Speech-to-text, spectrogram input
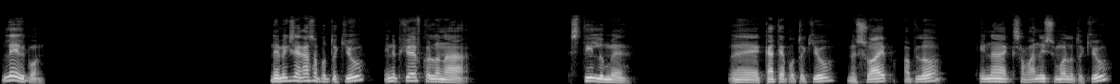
Λέει λοιπόν, ναι, μην ξεχάσω από το Q. Είναι πιο εύκολο να στείλουμε ε, κάτι από το Q με swipe απλό ή να εξαφανίσουμε όλο το Q.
